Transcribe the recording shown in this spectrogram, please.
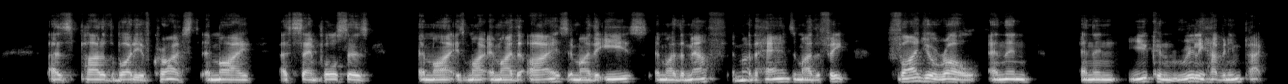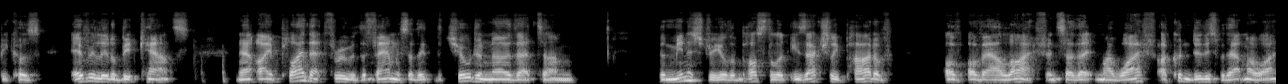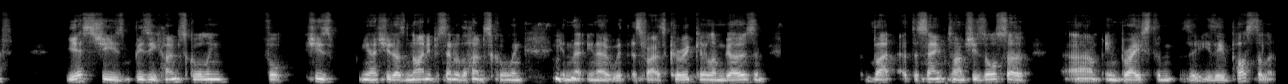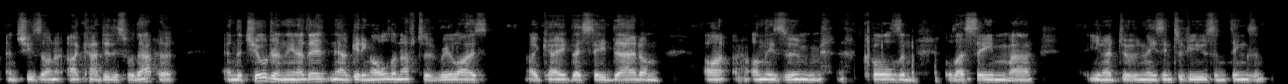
as part of the body of Christ? Am I, as St. Paul says, am I is my am I the eyes? Am I the ears? Am I the mouth? Am I the hands? Am I the feet? Find your role and then and then you can really have an impact because every little bit counts. Now, I apply that through with the family so that the children know that um, the ministry or the apostolate is actually part of, of, of our life. And so that my wife, I couldn't do this without my wife. Yes, she's busy homeschooling for, she's, you know, she does 90% of the homeschooling in that, you know, with as far as curriculum goes. And, but at the same time, she's also um, embraced the, the, the apostolate and she's on it. I can't do this without her. And the children, you know, they're now getting old enough to realize Okay, they see dad on on, on these Zoom calls, and or they see him, uh, you know, doing these interviews and things, and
